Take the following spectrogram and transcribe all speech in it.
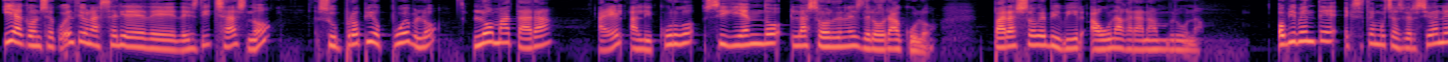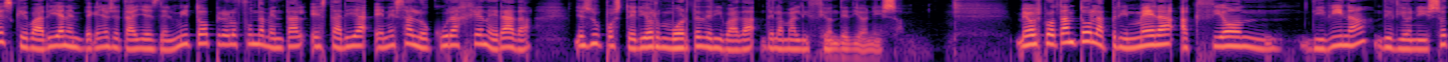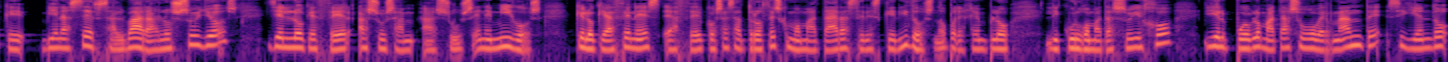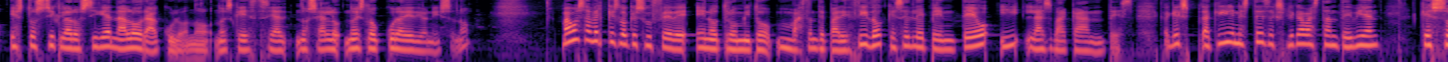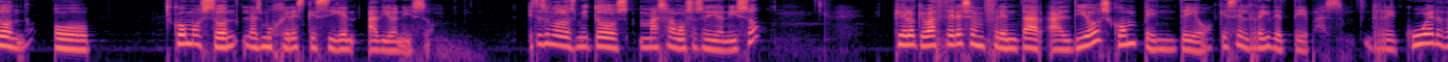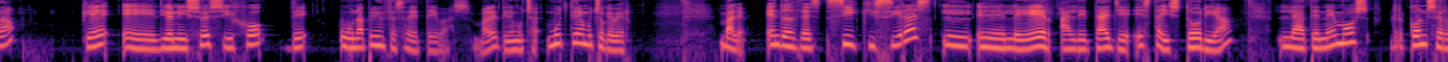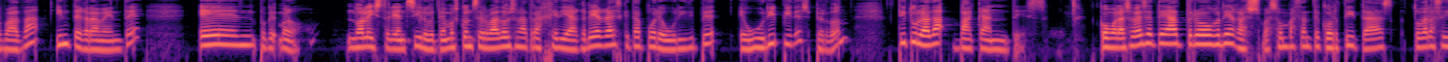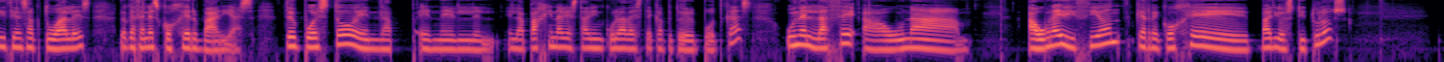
y a consecuencia de una serie de desdichas, ¿no? Su propio pueblo lo matará a él, a Licurgo, siguiendo las órdenes del oráculo para sobrevivir a una gran hambruna. Obviamente existen muchas versiones que varían en pequeños detalles del mito, pero lo fundamental estaría en esa locura generada y en su posterior muerte derivada de la maldición de Dioniso. Vemos, por lo tanto, la primera acción divina de Dioniso, que viene a ser salvar a los suyos y enloquecer a sus, a sus enemigos, que lo que hacen es hacer cosas atroces como matar a seres queridos, ¿no? Por ejemplo, Licurgo mata a su hijo y el pueblo mata a su gobernante, siguiendo, estos sí, claro, siguen al oráculo, no, no es que sea, no, sea, no es locura de Dioniso, ¿no? Vamos a ver qué es lo que sucede en otro mito bastante parecido, que es el de Penteo y las vacantes. Aquí, en este se explica bastante bien qué son o cómo son las mujeres que siguen a Dioniso. Este es uno de los mitos más famosos de Dioniso, que lo que va a hacer es enfrentar al dios con Penteo, que es el rey de Tebas. Recuerda que eh, Dioniso es hijo de una princesa de Tebas, ¿vale? Tiene, tiene mucho que ver. Vale, entonces, si quisieras eh, leer al detalle esta historia, la tenemos conservada íntegramente en... Porque, bueno, no la historia en sí, lo que tenemos conservado es una tragedia griega escrita por Eurípides, perdón, titulada Vacantes. Como las obras de teatro griegas son bastante cortitas, todas las ediciones actuales lo que hacen es coger varias. Te he puesto en la, en, la página que está vinculada a este capítulo del podcast un enlace a una, a una edición que recoge varios títulos.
